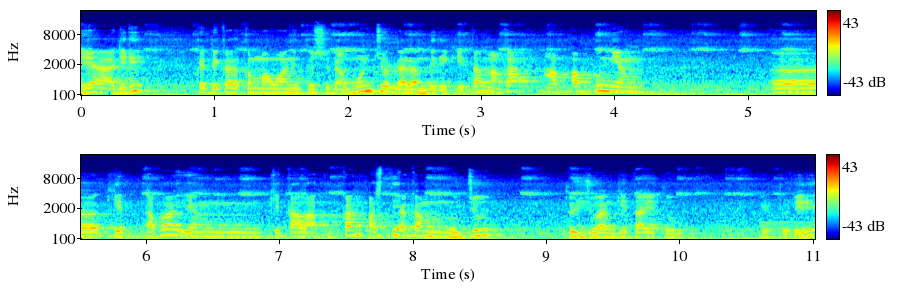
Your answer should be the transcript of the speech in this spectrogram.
ya jadi ketika kemauan itu sudah muncul dalam diri kita, maka apa pun yang eh, kit- apa yang kita lakukan pasti akan menuju tujuan kita itu. Gitu. Jadi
